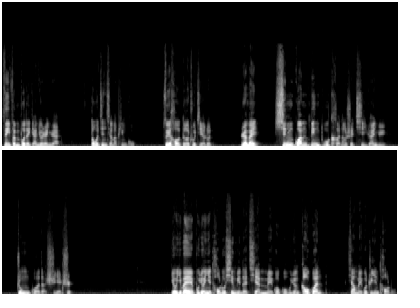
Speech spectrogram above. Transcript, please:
，Z 分部的研究人员都进行了评估，最后得出结论，认为新冠病毒可能是起源于中国的实验室。有一位不愿意透露姓名的前美国国务院高官向美国之音透露，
